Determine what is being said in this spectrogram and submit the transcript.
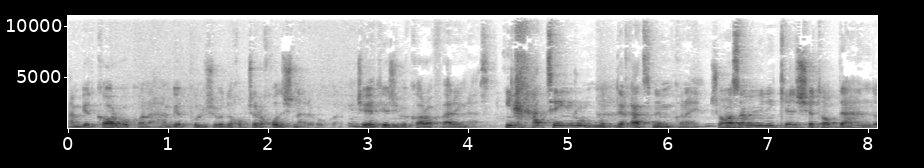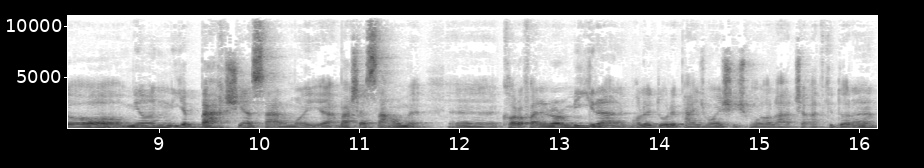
هم بیاد کار بکنه هم بیاد پولش بده خب چرا خودش نره بکنه؟ چه احتیاجی به کارآفرین هست؟ این خط این رو دقت نمی‌کنه. شما مثلا می‌بینید که شتاب دهنده ها میان یه بخشی از سرمایه بخشی از سهام کارآفرین رو می‌گیرن حالا دوره 5 ماه 6 ماه حالا هر چقدر که دارن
